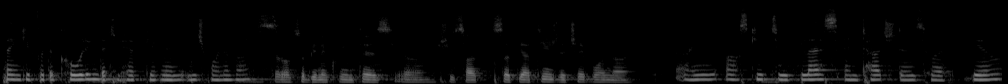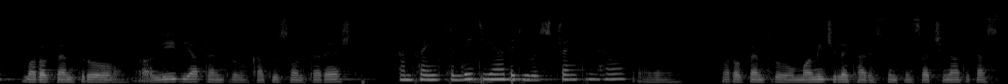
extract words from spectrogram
Thank you for the calling that you have given each one of us. Te rog să binecuvintezi uh, și să, să te atingi de cei bolnavi. I ask you to bless and touch those who are ill. Mă rog pentru uh, Lidia, pentru ca Tu să o întărești. I'm praying for Lydia that you will strengthen her. Uh, Mă rog pentru mămicile care sunt însărcinate, ca s-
